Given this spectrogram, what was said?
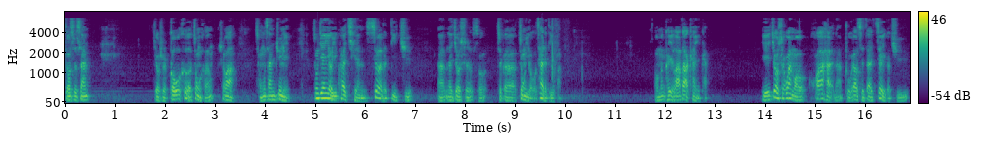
都是山，就是沟壑纵横，是吧？崇山峻岭，中间有一块浅色的地区。啊，那就是所这个种油菜的地方，我们可以拉大看一看，也就是万亩花海呢，主要是在这个区域，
